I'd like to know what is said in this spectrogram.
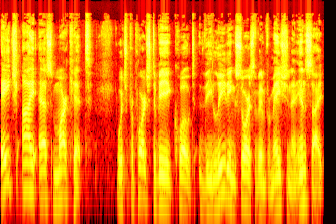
IHS Markit, which purports to be, quote, the leading source of information and insight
